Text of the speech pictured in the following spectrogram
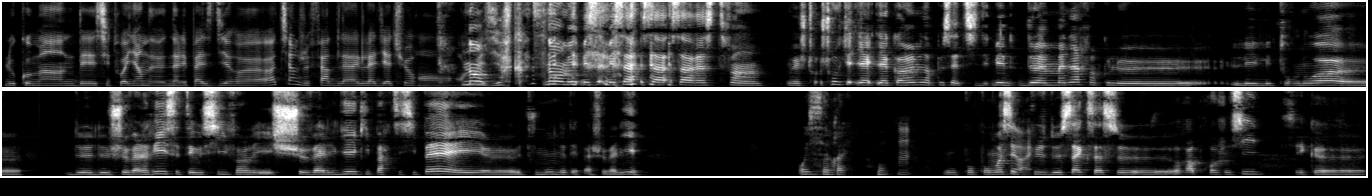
le commun des citoyens n'allait pas se dire euh, ah tiens je vais faire de la gladiature en, non. loisir non mais, mais, ça, mais ça, ça, reste enfin je, je, trouve qu'il y, y, a quand même un peu cette idée mais de la même manière que le les, les tournois euh, de, de, chevalerie c'était aussi enfin les chevaliers qui participaient et euh, tout le monde n'était pas chevalier. Oui c'est vrai. Mm. pour, pour moi c'est plus de ça que ça se rapproche aussi. C'est que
